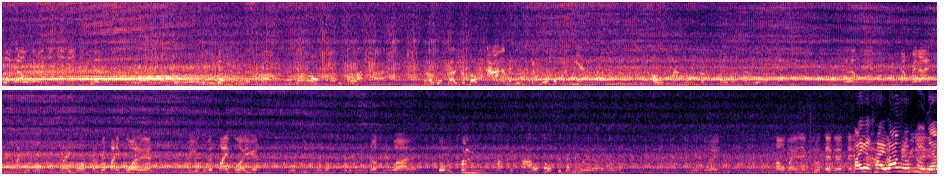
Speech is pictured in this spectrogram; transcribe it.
พวกเราใช่ไหมที่มีเรื่อง เรื่องมันจะออกนะอยู่ระหว่างทาง เราอยู่เราอยู่โต๊ะกลางนะมันอยู่ฝั่งโน้นกับฝั่งเนี้ยเอาทางออกครับไปทางเดียวแล้วทำไงจำไม่ได้ใส่ข้อสั่งไม่ใส่มั่วเลยอะผมไม่รู้กูไม่ใส่มั่วอีกอะโดนดิบแล้วก็เนาะถึงว่าเลยโดนปึ้งผักไปเท้าโต๊ะเป็นน้ำเลยโอ้โหเฮ้ยเข้าไปเนี่ยไม่รู้แต่แต่แต่ไปกับใครบ้างเมื่อคืนเนี้ย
